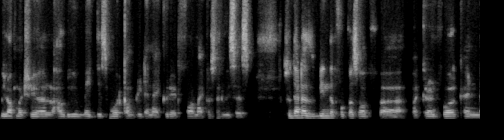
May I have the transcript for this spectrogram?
bill of material. How do you make this more complete and accurate for microservices? So that has been the focus of uh, my current work. And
